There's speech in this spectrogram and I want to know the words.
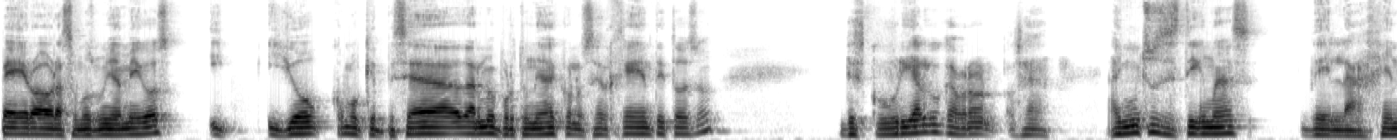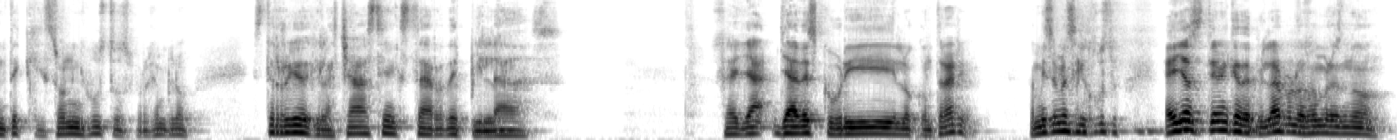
pero ahora somos muy amigos y, y yo como que empecé a darme oportunidad de conocer gente y todo eso, descubrí algo cabrón, o sea hay muchos estigmas de la gente que son injustos. Por ejemplo, este rollo de que las chavas tienen que estar depiladas. Sea, ya, ya descubrí lo contrario. A mí se me hace injusto. Ellas tienen que depilar, pero los hombres no.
